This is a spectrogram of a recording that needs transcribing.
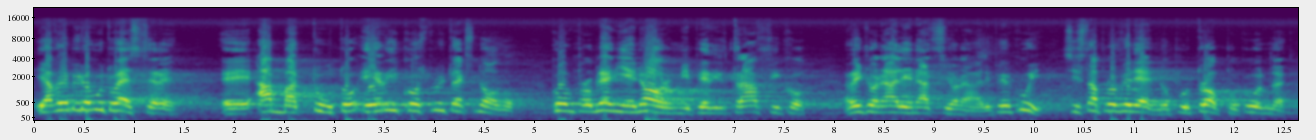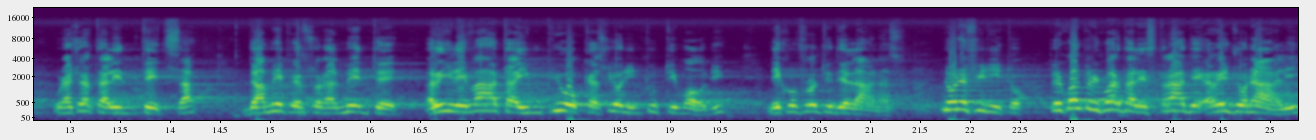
e avrebbe dovuto essere eh, abbattuto e ricostruito ex novo, con problemi enormi per il traffico regionali e nazionali, per cui si sta provvedendo purtroppo con una certa lentezza, da me personalmente rilevata in più occasioni in tutti i modi, nei confronti dell'ANAS. Non è finito. Per quanto riguarda le strade regionali,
